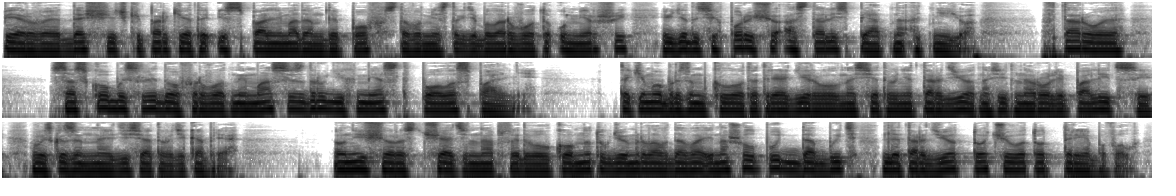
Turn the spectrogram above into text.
Первое – дощечки паркета из спальни мадам Депов, с того места, где была рвота умершей, и где до сих пор еще остались пятна от нее. Второе – соскобы следов рвотной массы с других мест пола спальни. Таким образом, Клод отреагировал на сетование Тардье относительно роли полиции, высказанное 10 декабря. Он еще раз тщательно обследовал комнату, где умерла вдова, и нашел путь добыть для Тардье то, чего тот требовал –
